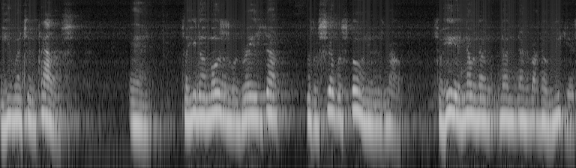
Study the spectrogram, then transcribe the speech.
and he went to the palace. And so you know Moses was raised up with a silver spoon in his mouth. So he didn't know nothing, nothing, nothing about no meekness.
